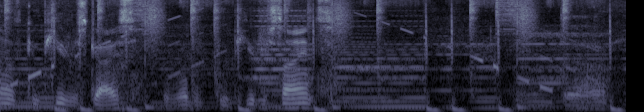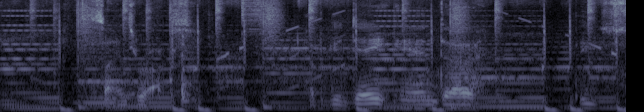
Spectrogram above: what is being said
Playing with computers, guys. The world of computer science. And uh, science rocks. Have a good day and uh, peace.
